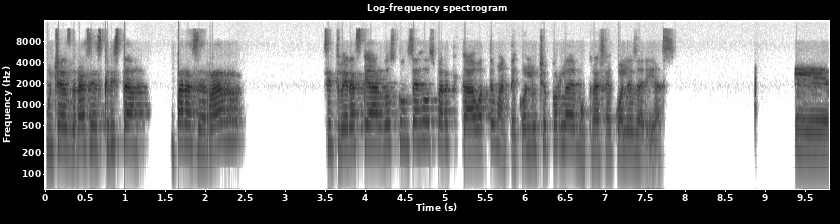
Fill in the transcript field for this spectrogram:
Muchas gracias, Crista. Para cerrar, si tuvieras que dar dos consejos para que cada guatemalteco luche por la democracia, ¿cuáles darías? Eh,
